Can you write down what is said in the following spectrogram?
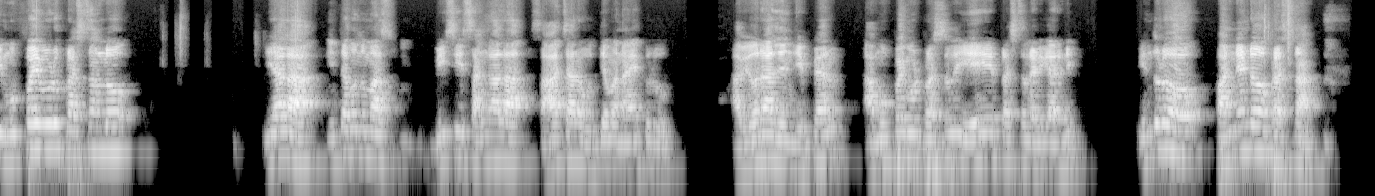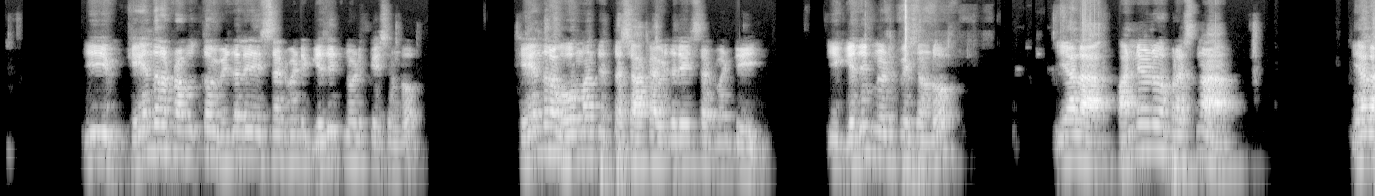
ఈ ముప్పై మూడు ప్రశ్నల్లో ఇవాళ ఇంతకుముందు మా బీసీ సంఘాల సహచార ఉద్యమ నాయకులు ఆ వివరాలు నేను చెప్పారు ఆ ముప్పై మూడు ప్రశ్నలు ఏ ఏ ప్రశ్నలు అడిగారని. ఇందులో పన్నెండవ ప్రశ్న ఈ కేంద్ర ప్రభుత్వం విడుదల చేసినటువంటి గెజిట్ నోటిఫికేషన్లో కేంద్ర హోంమంత్రిత్వ శాఖ విడుదల చేసినటువంటి ఈ గెజిట్ నోటిఫికేషన్లో ఇవాళ పన్నెండవ ప్రశ్న ఇవాళ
